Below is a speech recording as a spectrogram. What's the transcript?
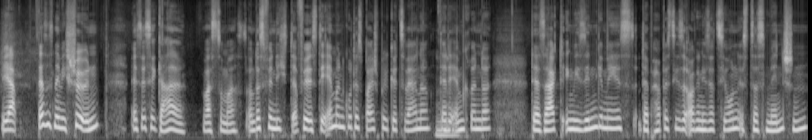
ja, das ist nämlich schön. Es ist egal, was du machst. Und das finde ich, dafür ist DM ein gutes Beispiel. Götz Werner, der Mhm. DM-Gründer, der sagt irgendwie sinngemäß, der Purpose dieser Organisation ist, dass Menschen,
